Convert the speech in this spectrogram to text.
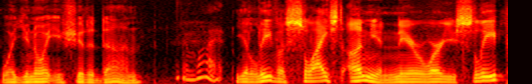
Well, you know what you should have done. And what? You leave a sliced onion near where you sleep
